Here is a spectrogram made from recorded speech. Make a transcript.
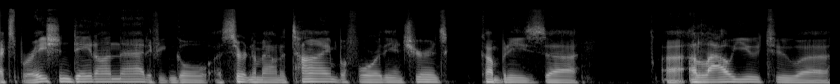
expiration date on that. If you can go a certain amount of time before the insurance companies uh, uh, allow you to uh,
